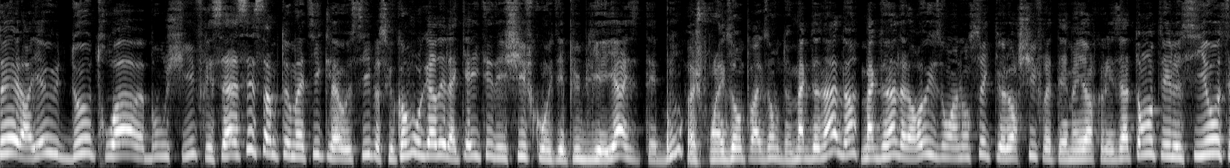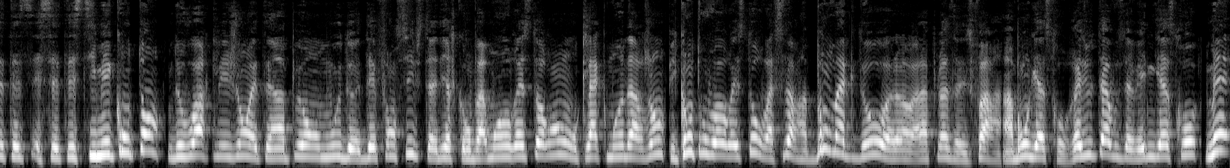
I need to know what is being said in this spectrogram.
alors il y a eu deux, trois euh, bons chiffres et c'est assez symptomatique là aussi parce que quand vous regardez la qualité des chiffres qui ont été publiés hier, ils étaient bons. je prends l'exemple par exemple de McDonald's. Hein. McDonald's, alors eux, ils ont annoncé que leurs chiffres étaient meilleurs que les attentes et le CEO s'est estimé content de voir que les gens étaient un peu en mood défensif, c'est-à-dire qu'on va moins au restaurant, on claque moins d'argent. Puis quand on va au resto, on va se faire un bon McDo alors à la place d'aller se faire un bon gastro. Résultat, vous avez une gastro, mais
